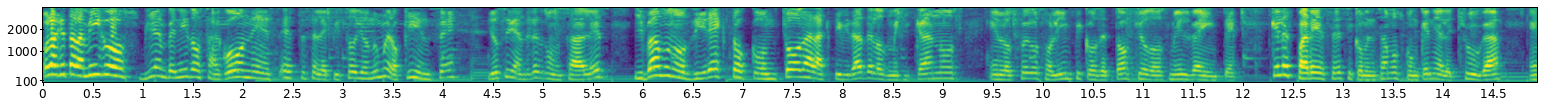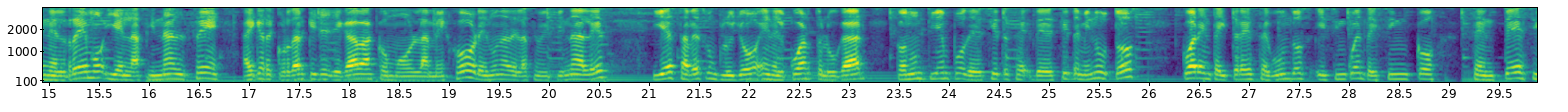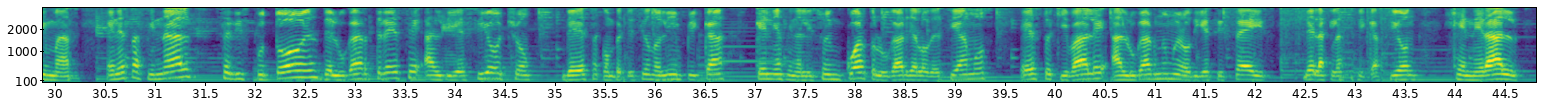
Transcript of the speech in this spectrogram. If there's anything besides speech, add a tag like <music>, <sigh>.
Hola, ¿qué tal amigos? Bienvenidos a Gones, este es el episodio número 15, yo soy Andrés González y vámonos directo con toda la actividad de los mexicanos en los Juegos Olímpicos de Tokio 2020. ¿Qué les parece si comenzamos con Kenia Lechuga en el remo y en la final C? Hay que recordar que ella llegaba como la mejor en una de las semifinales y esta vez concluyó en el cuarto lugar con un tiempo de 7 de 7 minutos 43 segundos y 55 centésimas. En esta final se disputó del lugar 13 al 18 de esta competición olímpica. Kenia finalizó en cuarto lugar, ya lo decíamos. Esto equivale al lugar número 16 de la clasificación general.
